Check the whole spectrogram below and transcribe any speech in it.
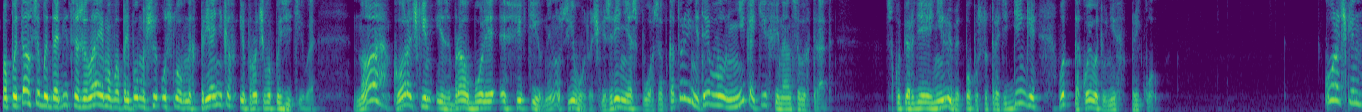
попытался бы добиться желаемого при помощи условных пряников и прочего позитива. Но Корочкин избрал более эффективный, ну, с его точки зрения, способ, который не требовал никаких финансовых трат. Скупердеи не любят попусту тратить деньги, вот такой вот у них прикол. Корочкин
